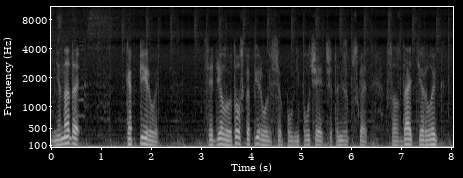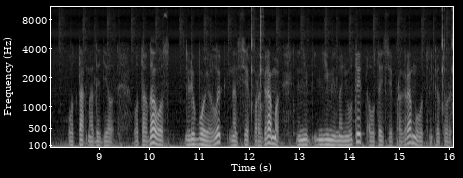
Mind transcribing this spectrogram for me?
не надо копировать. Все делают, то скопировали, все не получается, что-то не запускает. Создать ярлык. Вот так надо делать. Вот тогда у вас любой ярлык на всех программах, не, не именно не вот это, а вот эти программы, вот которые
